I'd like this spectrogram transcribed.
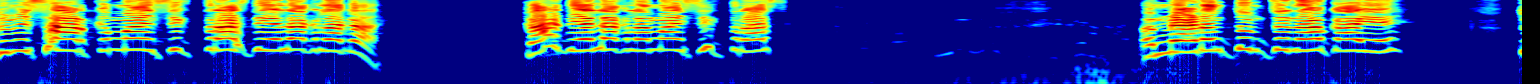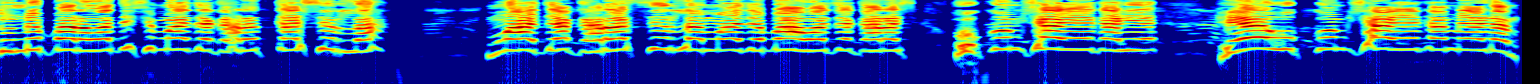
तुम्ही सारखं मानसिक त्रास द्यायला लागला का? का द्यायला लागला मानसिक त्रास? अ, मॅडम तुमचं नाव काय आहे? तुम्ही परवा दिवशी माझ्या घरात काय शिरला? माझ्या घरात शिरला माझ्या भावाच्या घरात हुकुमशाही आहे का हे? हे हुकुमशाही आहे का मॅडम?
